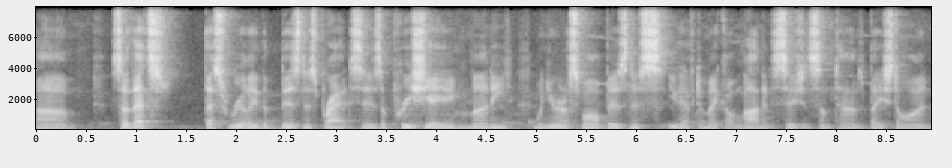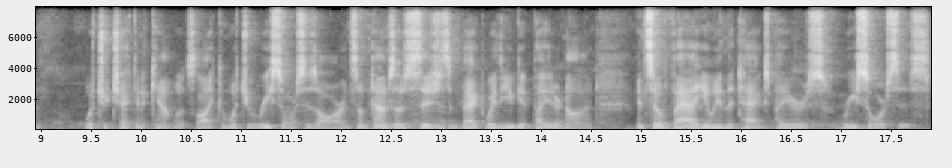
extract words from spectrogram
Um, so that's that's really the business practices appreciating money when you're in a small business you have to make a lot of decisions sometimes based on what your checking account looks like and what your resources are and sometimes those decisions impact whether you get paid or not and so valuing the taxpayers resources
